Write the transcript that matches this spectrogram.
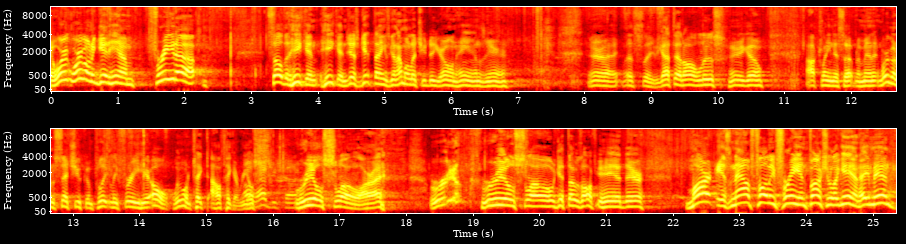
and we're, we're going to get him freed up so that he can, he can just get things going. I'm going to let you do your own hands here. All right, let's see. We got that all loose. There you go. I'll clean this up in a minute. We're going to set you completely free here. Oh, we want to take, I'll take it real, Oh, real slow, all right? Real, real slow. Get those off your head there. Mark is now fully free and functional again. Amen.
